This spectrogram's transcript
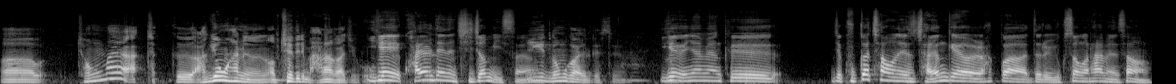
어, 정말 아, 자- 그 악용하는 업체들이 많아가지고. 이게 과열되는 지점이 있어요. 이게 너무 과열됐어요. 이게 왜냐하면 그 이제 국가 차원에서 자연계열 학과들을 육성을 하면서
